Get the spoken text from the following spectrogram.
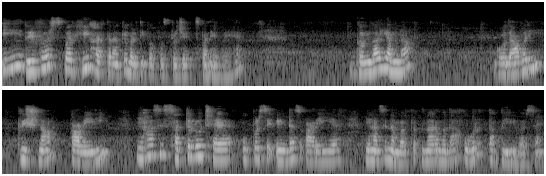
ये रिवर्स पर ही हर तरह के मल्टीपर्पज़ प्रोजेक्ट्स बने हुए हैं। गंगा, यमुना, गोदावरी, कृष्णा कावेरी। यहाँ से सतलुज है, ऊपर से इंडस आ रही है, यहाँ से नर्मदा और तापी रिवर्स हैं।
